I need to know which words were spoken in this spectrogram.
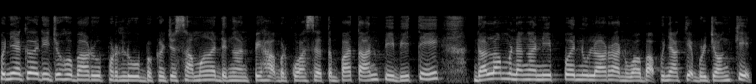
Peniaga di Johor Bahru perlu bekerjasama dengan pihak berkuasa tempatan PBT dalam menangani penularan wabak penyakit berjangkit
